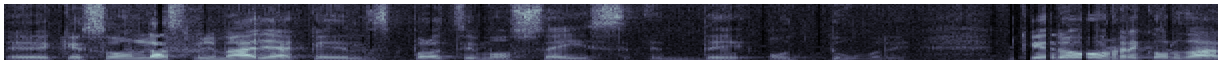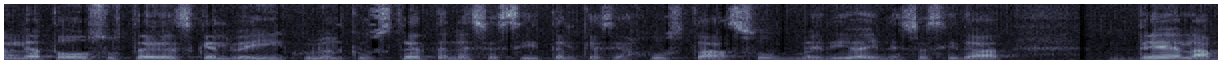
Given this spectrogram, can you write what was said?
Eh, que son las primarias que el próximo 6 de octubre. Quiero recordarle a todos ustedes que el vehículo, el que usted necesita, el que se ajusta a su medida y necesidad de la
